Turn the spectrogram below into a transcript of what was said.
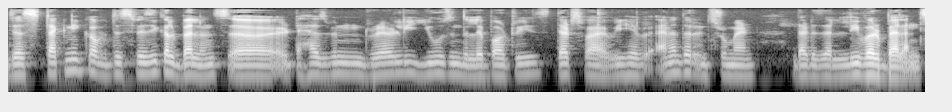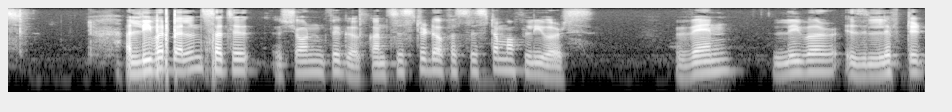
just technique of this physical balance uh, it has been rarely used in the laboratories. That's why we have another instrument that is a lever balance. A lever balance such as shown figure consisted of a system of levers when lever is lifted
